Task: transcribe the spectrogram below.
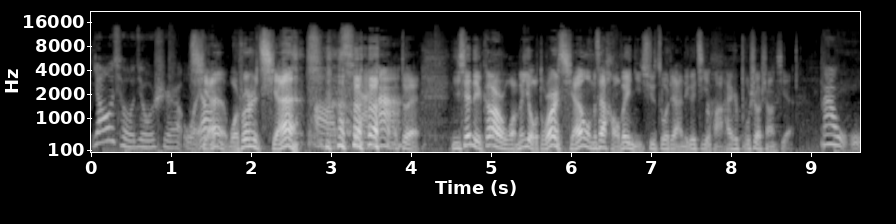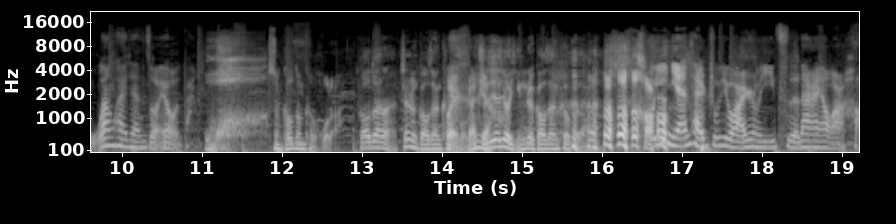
要求就是我要钱，我说是钱啊，钱呐。对，你先得告诉我们有多少钱，我们才好为你去做这样的一个计划，还是不设上限？那五万块钱左右的吧。哇，算高端客户了。高端了，真是高端客户，直接就迎着高端客户来了。我一年才出去玩这么一次，当然要玩好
